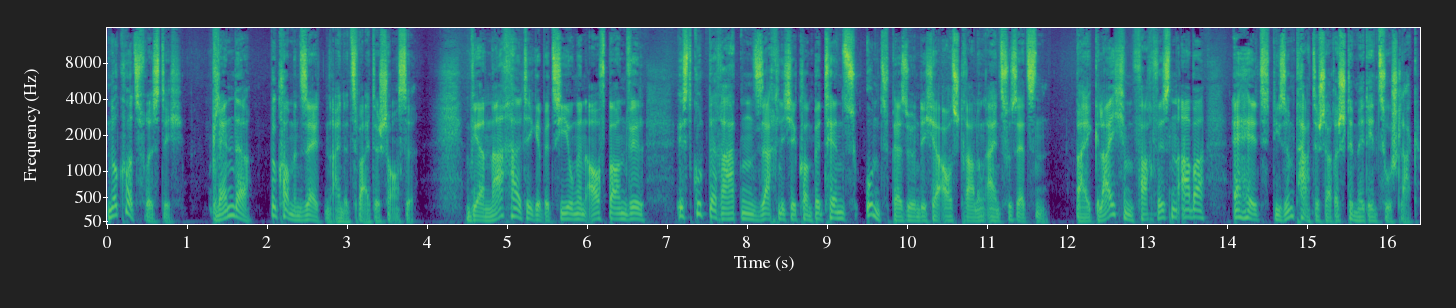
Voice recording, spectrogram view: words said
Nur kurzfristig. Blender bekommen selten eine zweite Chance. Wer nachhaltige Beziehungen aufbauen will, ist gut beraten, sachliche Kompetenz und persönliche Ausstrahlung einzusetzen. Bei gleichem Fachwissen aber erhält die sympathischere Stimme den Zuschlag.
